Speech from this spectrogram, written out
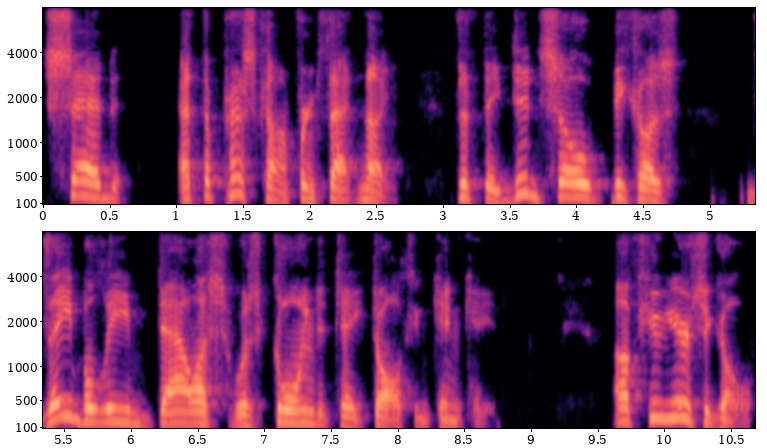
said at the press conference that night that they did so because they believed Dallas was going to take Dalton Kincaid. A few years ago,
